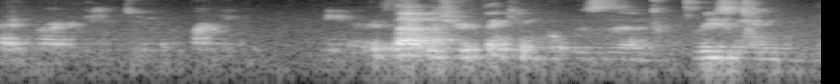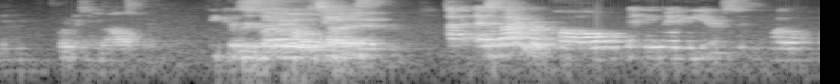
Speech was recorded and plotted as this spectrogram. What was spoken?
credit card into a parking meter. If that was your thinking, what was the reasoning in putting it out there? Because Everybody so, else had because, it? Uh, as I recall, many, many years ago,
